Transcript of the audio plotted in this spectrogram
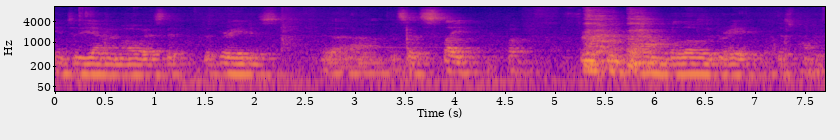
into the MMO as the, the grade is, uh, it's a slight, but three feet down below the grade at this point.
